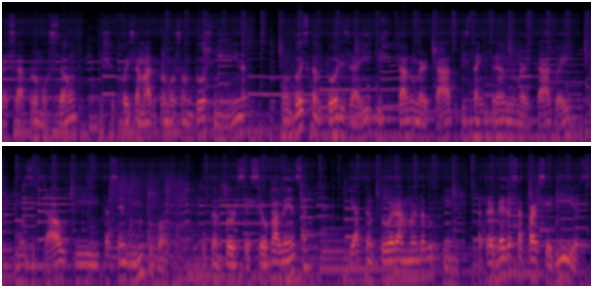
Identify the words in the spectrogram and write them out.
essa promoção, que foi chamada Promoção Doce Menina, com dois cantores aí que está no mercado, que está entrando no mercado aí musical e está sendo muito bom. O cantor Cecil Valença e a cantora Amanda Luquini. Através dessa parcerias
